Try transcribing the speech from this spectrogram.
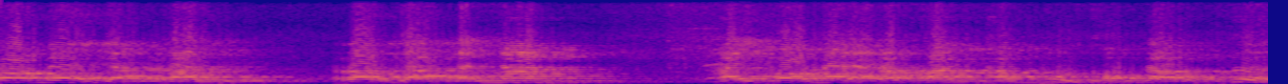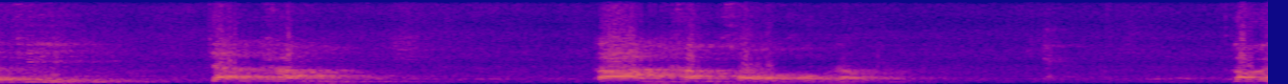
พ่อแม่อย่างไร เราอยากแต่งงานให้พ่อแม่รับฟังคำพูดของเราเพื่อที่จะทำตามคำขอของเรา เราไป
